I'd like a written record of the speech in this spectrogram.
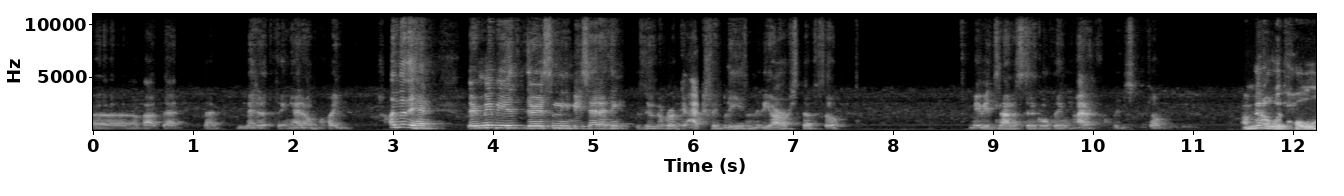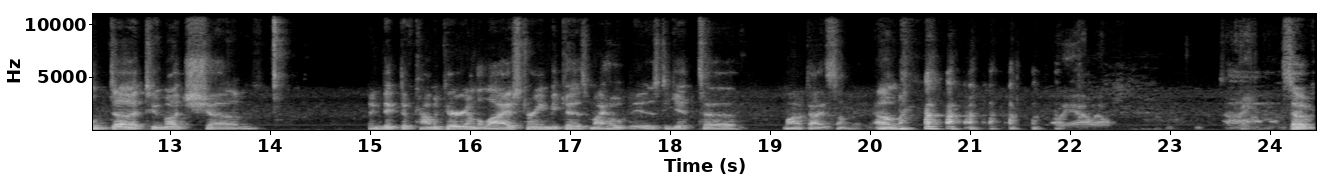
uh, about that that meta thing. I don't quite. On the other hand, there maybe there is something to be said. I think Zuckerberg actually believes in the VR stuff, so maybe it's not a cynical thing. I don't know. We just don't. I'm going to withhold uh, too much um, vindictive commentary on the live stream because my hope is to get uh, monetized someday. Um, Oh yeah, well. Sorry. so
